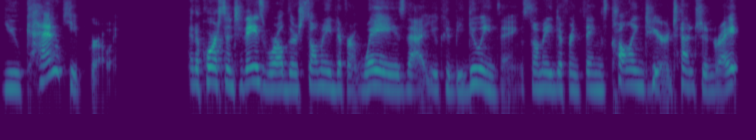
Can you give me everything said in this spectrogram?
you can keep growing. And of course, in today's world, there's so many different ways that you could be doing things, so many different things calling to your attention, right?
